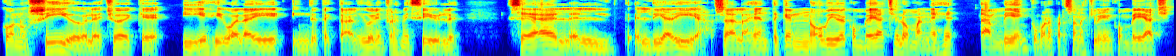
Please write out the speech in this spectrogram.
conocido el hecho de que I es igual a I, indetectable igual intransmisible, sea el, el, día a día. O sea, la gente que no vive con VIH lo maneje tan bien como las personas que viven con VIH.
